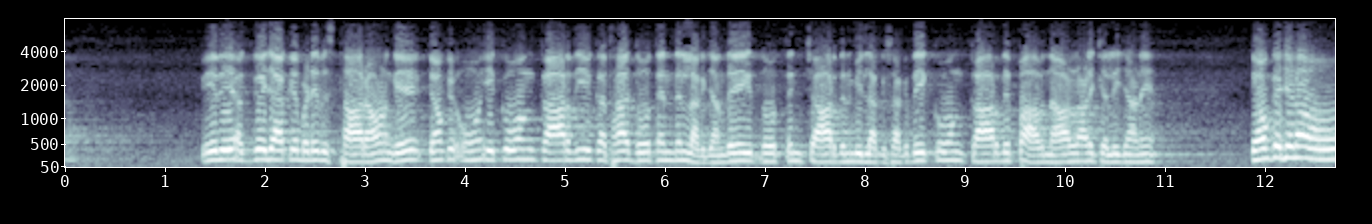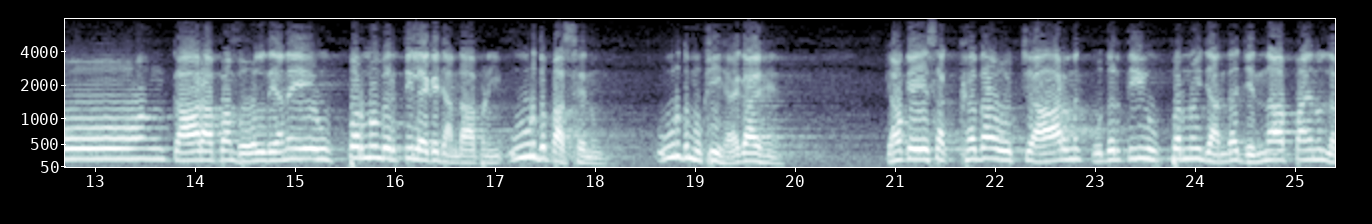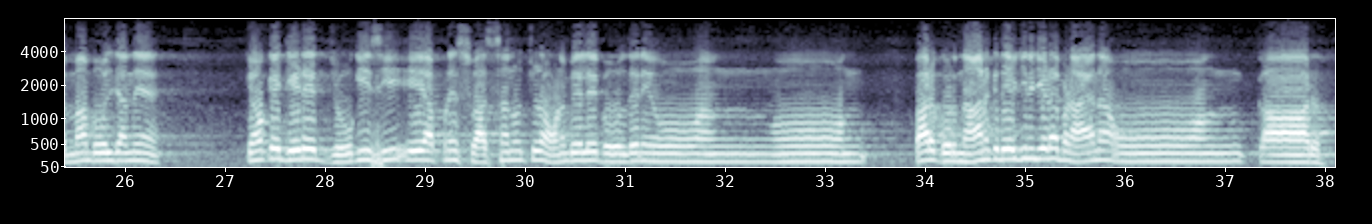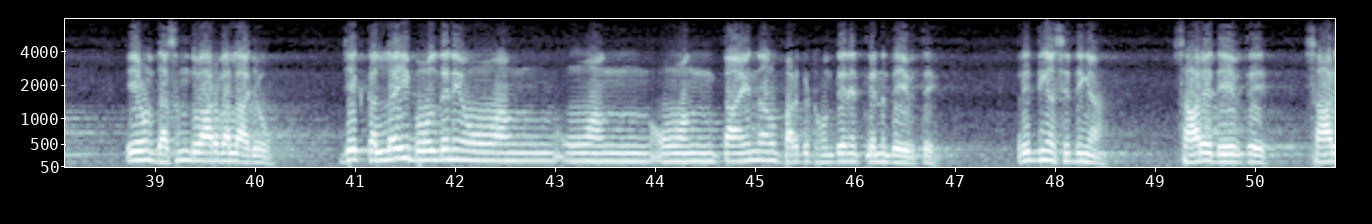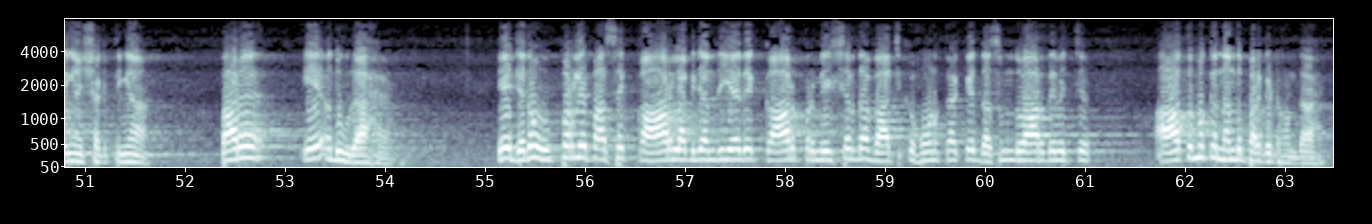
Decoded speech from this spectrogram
ਇਹਦੇ ਅੱਗੇ ਜਾ ਕੇ ਬੜੇ ਵਿਸਥਾਰ ਆਉਣਗੇ, ਕਿਉਂਕਿ ਉਹ ਇੱਕ ਓੰਕਾਰ ਦੀ ਕਥਾ ਦੋ ਤਿੰਨ ਦਿਨ ਲੱਗ ਜਾਂਦੇ ਦੋ ਤਿੰਨ ਚਾਰ ਦਿਨ ਵੀ ਲੱਗ ਸਕਦੇ। ਇੱਕ ਓੰਕਾਰ ਦੇ ਭਾਵ ਨਾਲ ਨਾਲ ਚੱਲੀ ਜਾਣੇ। ਕਿਉਂਕਿ ਜਿਹੜਾ ਓੰਕਾਰ ਆਪਾਂ ਬੋਲਦੇ ਆ ਨਾ, ਇਹ ਉੱਪਰ ਨੂੰ ਬਿਰਤੀ ਲੈ ਕੇ ਜਾਂਦਾ ਆਪਣੀ ਊਰਦ ਪਾਸੇ ਨੂੰ। ਊਰਦ ਮੁਖੀ ਹੈਗਾ ਇਹ। ਕਿਉਂਕਿ ਇਸ ਅੱਖਰ ਦਾ ਉਚਾਰਨ ਕੁਦਰਤੀ ਉੱਪਰ ਨੂੰ ਹੀ ਜਾਂਦਾ, ਜਿੰਨਾ ਆਪਾਂ ਇਹਨੂੰ ਲੰਮਾ ਬੋਲ ਜਾਂਦੇ ਆ। ਕਿਉਂਕਿ ਜਿਹੜੇ ਜੋਗੀ ਸੀ, ਇਹ ਆਪਣੇ ਸਵਾਸਾਂ ਨੂੰ ਚੜਾਉਣ ਵੇਲੇ ਬੋਲਦੇ ਨੇ ਓੰ ਓੰ ਪਰ ਗੁਰੂ ਨਾਨਕ ਦੇਵ ਜੀ ਨੇ ਜਿਹੜਾ ਬਣਾਇਆ ਨਾ ਓੰਕਾਰ ਇਹ ਹੁਣ ਦਸਮ ਦਵਾਰ ਵੱਲ ਆ ਜਾਓ। ਜੇ ਕੱਲਾ ਹੀ ਬੋਲਦੇ ਨੇ ਓੰ ਓੰ ਓੰ ਤਾਂ ਇਹਨਾਂ ਨੂੰ ਪ੍ਰਗਟ ਹੁੰਦੇ ਨੇ ਤਿੰਨ ਦੇਵਤੇ। ਰਿੱਧੀਆਂ ਸਿੱਧੀਆਂ, ਸਾਰੇ ਦੇਵਤੇ, ਸਾਰੀਆਂ ਸ਼ਕਤੀਆਂ। ਪਰ ਇਹ ਅਧੂਰਾ ਹੈ। ਇਹ ਜਦੋਂ ਉੱਪਰਲੇ ਪਾਸੇ ਕਾਰ ਲੱਗ ਜਾਂਦੀ ਹੈ, ਇਹਦੇ ਕਾਰ ਪਰਮੇਸ਼ਰ ਦਾ ਵਾਚਕ ਹੋਣ ਕਰਕੇ ਦਸਮ ਦਵਾਰ ਦੇ ਵਿੱਚ ਆਤਮਿਕ ਆਨੰਦ ਪ੍ਰਗਟ ਹੁੰਦਾ ਹੈ।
